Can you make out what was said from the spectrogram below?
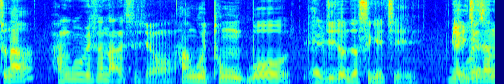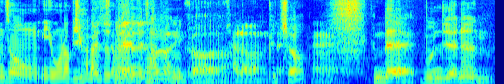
쓰나? 한국에서는 안 쓰죠. 한국에 통뭐 LG 전자 쓰겠지. LG 삼성이 워낙 미국에서도 잘하죠. 네, 잘 나니까. 잘 나가는데. 그쵸. 네. 근데 문제는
